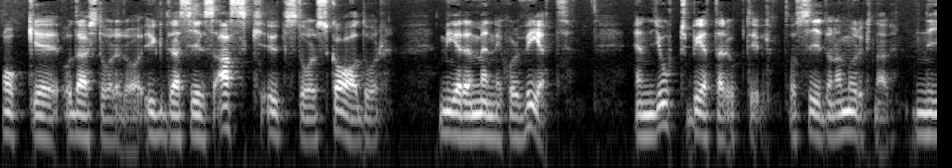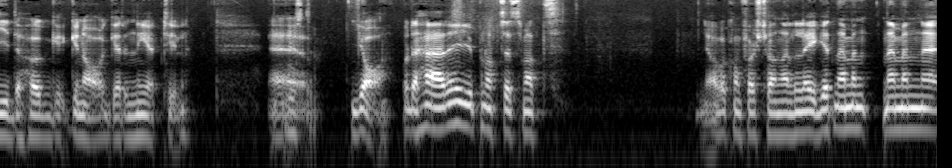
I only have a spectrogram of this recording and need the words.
och, eh, och där står det då Yggdrasils ask utstår skador Mer än människor vet En hjort betar upp till och sidorna mörknar Nidhögg gnager ner till eh, Ja, och det här är ju på något sätt som att Ja, vad kom först, hönan eller lägget? Nej men, nej men eh,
